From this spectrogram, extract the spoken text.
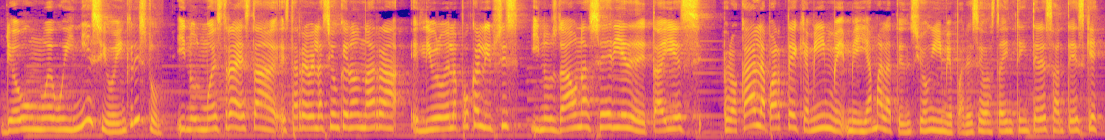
de un nuevo inicio en Cristo. Y nos muestra esta, esta revelación que nos narra el libro del Apocalipsis y nos da una serie de detalles pero acá la parte que a mí me, llama la atención y me parece bastante interesante es que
